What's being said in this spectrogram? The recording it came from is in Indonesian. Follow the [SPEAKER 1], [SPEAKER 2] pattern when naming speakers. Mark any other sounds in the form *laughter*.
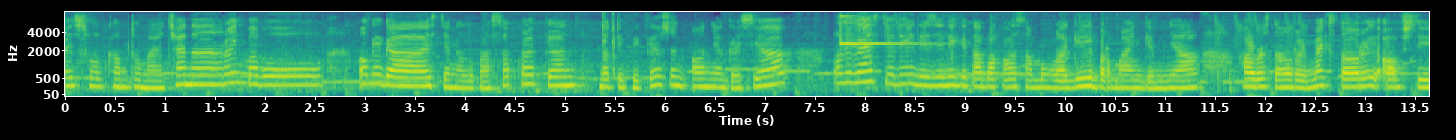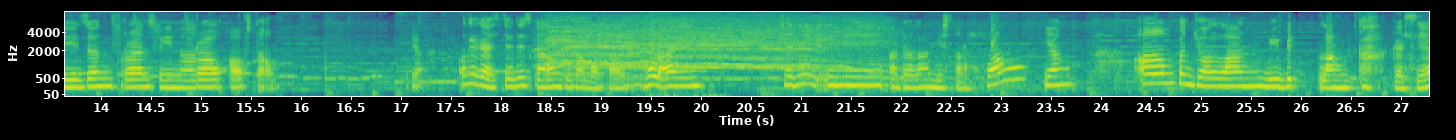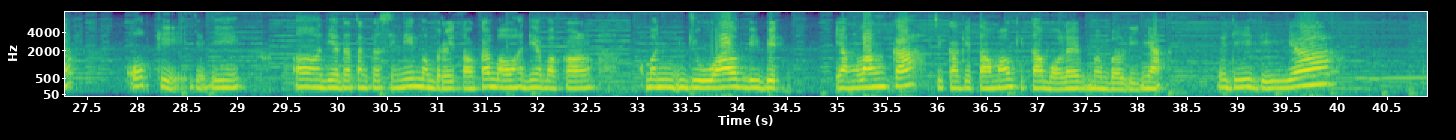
[SPEAKER 1] guys, welcome to my channel Rain Bubble. Oke okay guys, jangan lupa subscribe dan notification on ya guys ya. Oke okay guys, jadi di sini kita bakal sambung lagi bermain gamenya Harvest Town Remake Story of Season Friends Mineral of Town. Ya, oke okay guys, jadi sekarang kita bakal mulai. Jadi ini adalah Mr. Huang yang um, penjualan bibit langka guys ya. Oke, jadi uh, dia datang ke sini memberitahukan bahwa dia bakal menjual bibit yang langka. Jika kita mau kita boleh membelinya. Jadi dia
